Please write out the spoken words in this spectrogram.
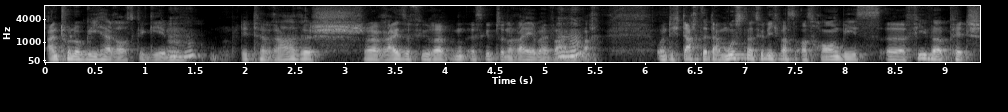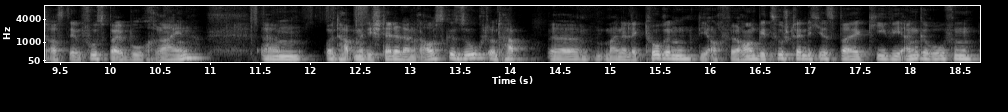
Anthologie herausgegeben. Mhm. Literarischer Reiseführer. Es gibt so eine Reihe bei Wagenbach. Mhm. Und ich dachte, da muss natürlich was aus Hornbys äh, Fever Pitch aus dem Fußballbuch rein. Ähm, und habe mir die Stelle dann rausgesucht und habe äh, meine Lektorin, die auch für Hornby zuständig ist, bei Kiwi angerufen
